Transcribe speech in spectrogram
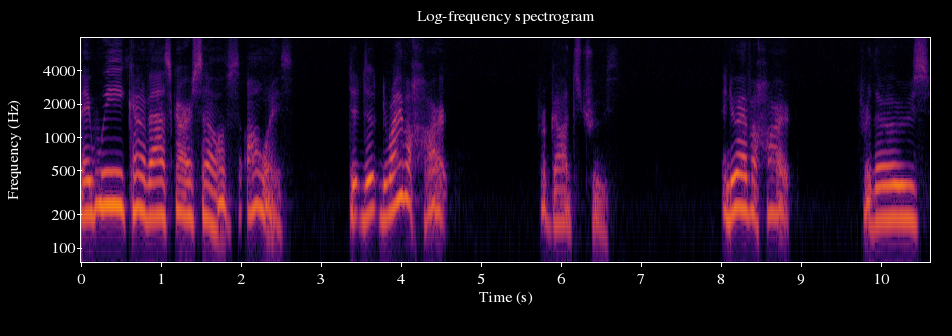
May we kind of ask ourselves always do, do, do, I have a heart for God's truth? And do I have a heart for those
